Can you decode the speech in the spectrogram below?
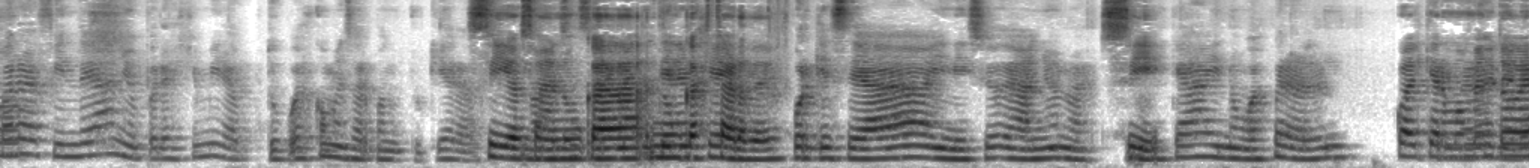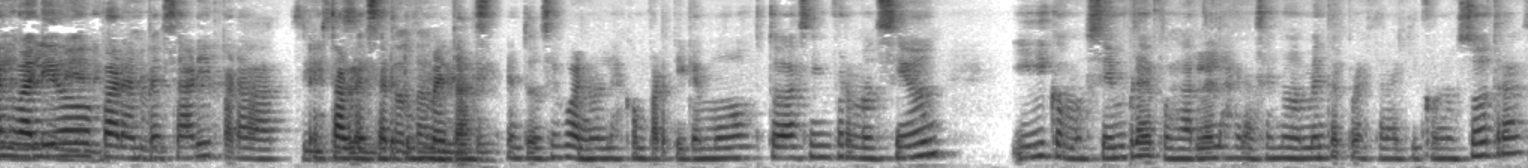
para el fin de año, pero es que mira, tú puedes comenzar cuando tú quieras. Sí, o No sea, nunca, nunca es que- tarde. Porque sea inicio de año, no es Sí. que, ay, no voy a esperar el... Cualquier momento es válido para empezar y para Sí, sí, sí, establecer tus totalmente. metas. Entonces, bueno, les compartiremos toda esa información y como siempre, pues darle las gracias nuevamente por estar aquí con nosotras,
